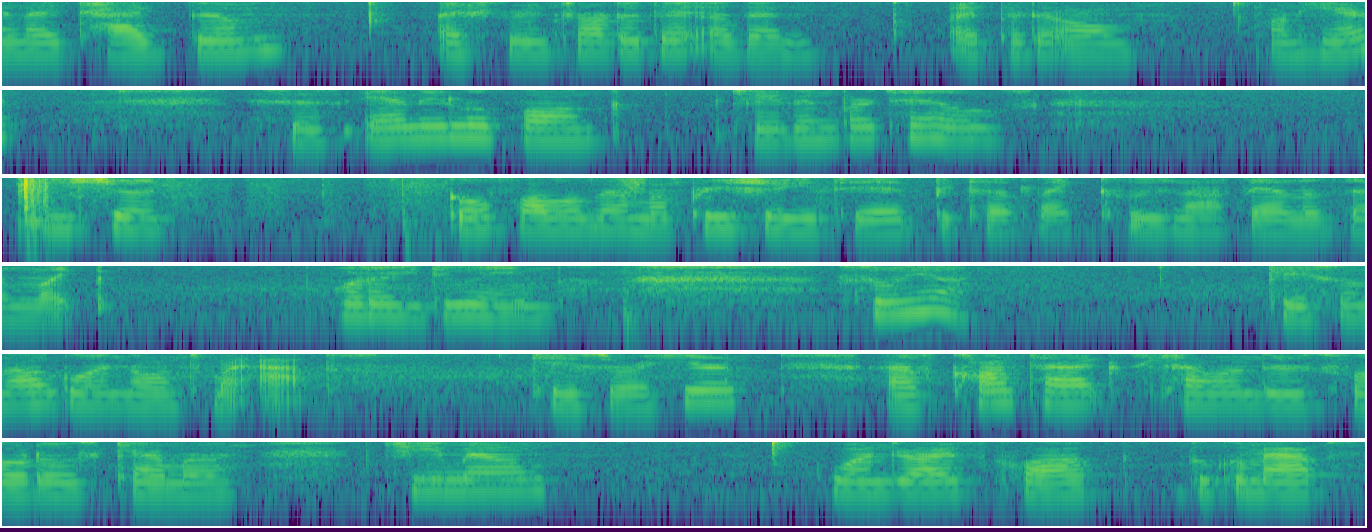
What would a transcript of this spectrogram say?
And I tagged them. I screenshotted it and then I put it on on here. It says Annie LeBlanc, Jayden Bartels. You should go follow them. I'm pretty sure you did because like who's not a fan of them? Like what are you doing? So yeah. Okay, so now going on to my apps. Okay, so right here, I have contacts, calendars, photos, camera, Gmail, OneDrive, clock, Google Maps,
